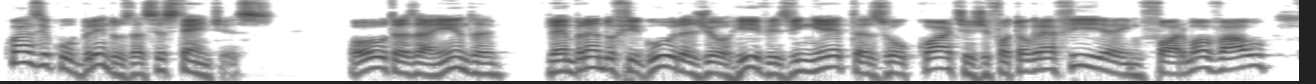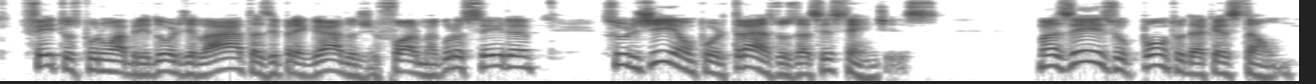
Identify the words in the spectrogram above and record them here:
quase cobrindo os assistentes. Outras ainda, lembrando figuras de horríveis vinhetas ou cortes de fotografia em forma oval, feitos por um abridor de latas e pregados de forma grosseira, surgiam por trás dos assistentes. Mas eis o ponto da questão.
